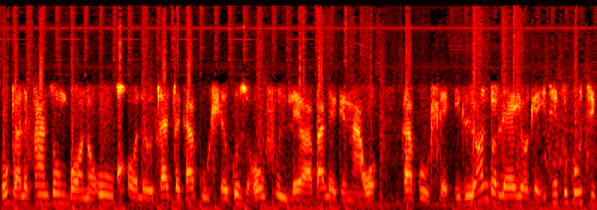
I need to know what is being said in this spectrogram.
ubhale phantsi umbono uwukrole ucace kakuhle ukuze owufundileyo abaleke nawo kakuhle loo nto leyo ke ithetha ukuthi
